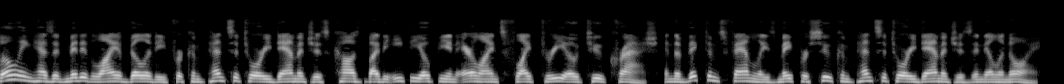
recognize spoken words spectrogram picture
Boeing has admitted liability for compensatory damages caused by the Ethiopian Airlines Flight 302 crash, and the victims' families may pursue compensatory damages in Illinois.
